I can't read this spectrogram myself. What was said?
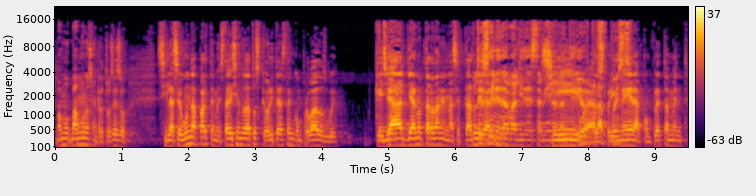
Vamos, vámonos en retroceso. Si la segunda parte me está diciendo datos que ahorita ya están comprobados, güey. Que ya, ya no tardan en aceptar Entonces se le da validez también sí, a la anterior, a la supuesto. primera, completamente.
